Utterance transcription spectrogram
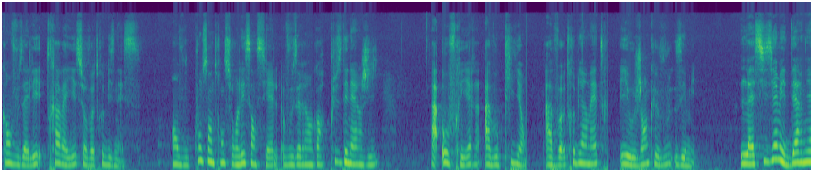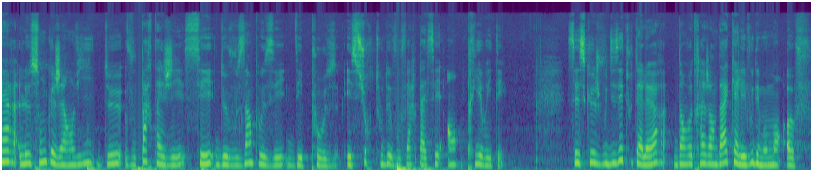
quand vous allez travailler sur votre business en vous concentrant sur l'essentiel, vous aurez encore plus d'énergie à offrir à vos clients, à votre bien-être et aux gens que vous aimez. La sixième et dernière leçon que j'ai envie de vous partager, c'est de vous imposer des pauses et surtout de vous faire passer en priorité. C'est ce que je vous disais tout à l'heure, dans votre agenda, calez-vous des moments off?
